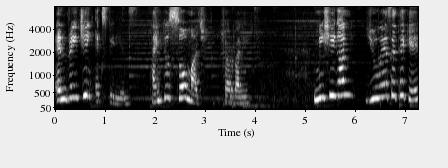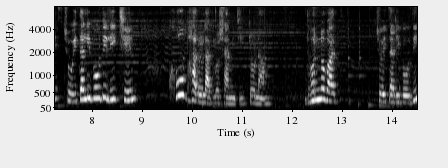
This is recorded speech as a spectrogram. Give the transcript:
enriching experience thank you so much Sarbani Michigan USA থেকে চৈতালি বৌদি লিখছেন, খুব ভালো লাগল স্বামীজি, প্রণাম। ধন্যবাদ। চৈতালি বৌদি।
